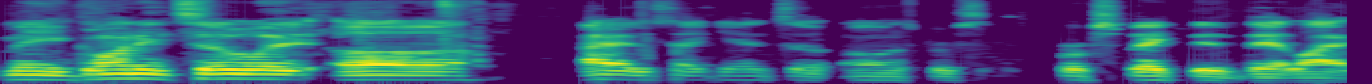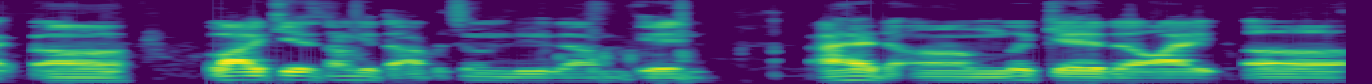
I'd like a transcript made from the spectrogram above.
mean, going into it, uh, I had to take into um perspective that like uh a lot of kids don't get the opportunity that I'm getting. I had to um look at it like uh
